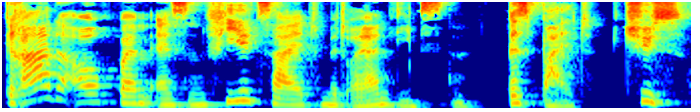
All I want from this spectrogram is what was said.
gerade auch beim Essen viel Zeit mit euren Liebsten. Bis bald. Tschüss.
